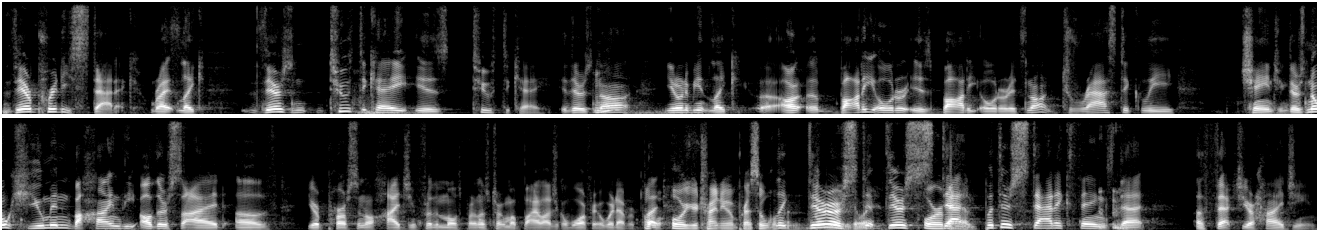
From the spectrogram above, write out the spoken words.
They're pretty static, right? Like there's tooth decay is tooth decay. There's not, you know what I mean? Like uh, uh, body odor is body odor. It's not drastically changing. There's no human behind the other side of your personal hygiene for the most part. Unless we're talking about biological warfare or whatever. But or, or you're trying to impress a woman. like there are sta- there's Or stat- but there's static things that affect your hygiene,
